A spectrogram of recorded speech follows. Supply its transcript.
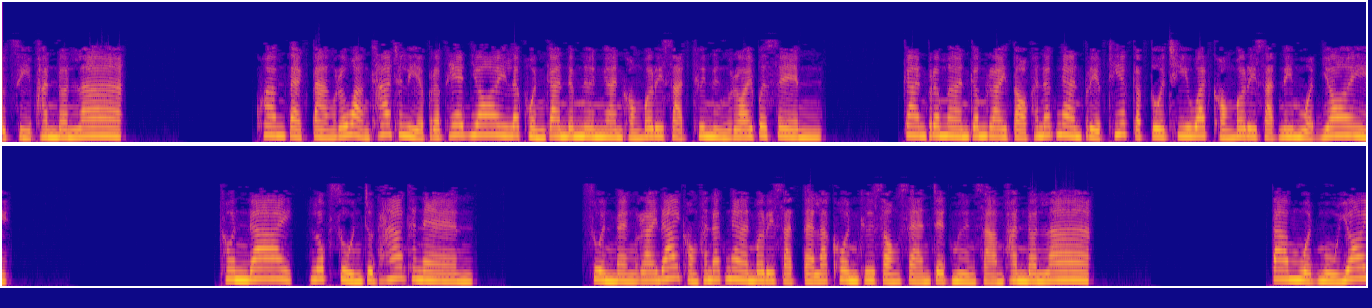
8.4 พันดอลลาร์ ความแตกต่างระหว่างค่าเฉลี่ยประเภทย่อยและผลการดำเนินงานของบริษัทคือ 100%เปอร์เซ็นต์ การประมาณกำไรต่อพนักงานเปรียบเทียบกับตัวชี้วัดของบริษัทในหมวดย่อย ทนได้ ลบ 0.5 คะแนน ส่วนแบ่งรายได้ของพนักงานบริษัทแต่ละคนคือ 273,000 ดอลลาร์ ตามหมวดหมู่ย่อย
